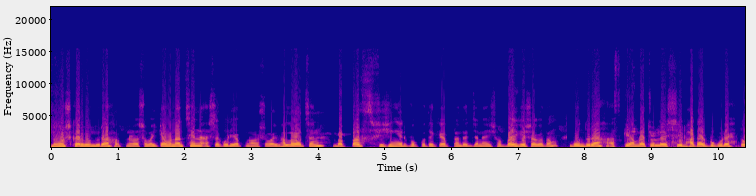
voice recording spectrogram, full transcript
নমস্কার বন্ধুরা, আপনারা সবাই কেমন আছেন? আশা করি আপনারা সবাই ভালো আছেন। বাপ্পাস ফিশিং এর পক্ষ থেকে আপনাদের জানাই সবাইকে স্বাগতম। বন্ধুরা, আজকে আমরা চলে এসেছি ভাটার পুকুরে। তো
